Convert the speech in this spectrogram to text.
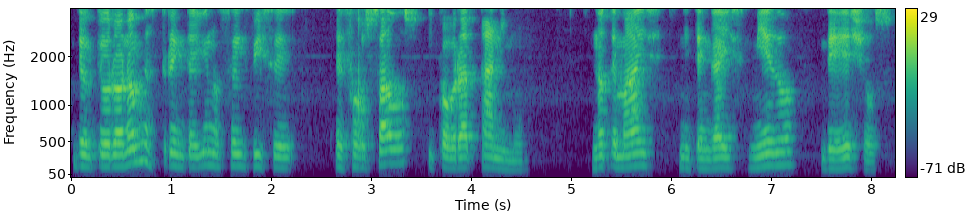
Deuteronomios 31.6 dice, esforzaos y cobrad ánimo, no temáis ni tengáis miedo de ellos,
